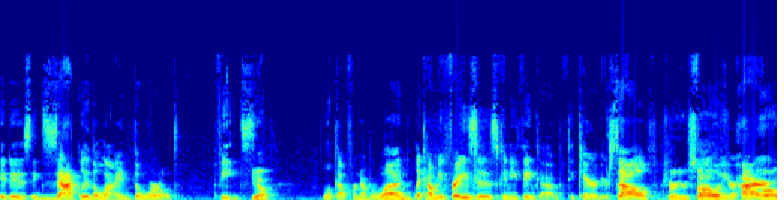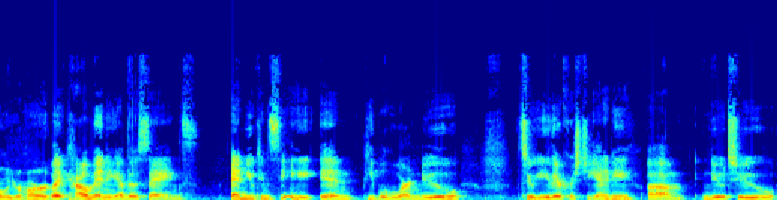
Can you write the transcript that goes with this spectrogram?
it is exactly the line the world feeds. Yeah. Look out for number one. Like, how many phrases can you think of? Take care of yourself, Take care of yourself. follow your heart. Follow your heart. like how many of those sayings and you can see in people who are new to either christianity um, new to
